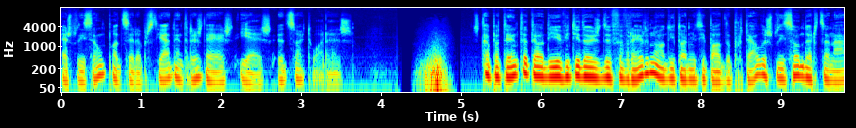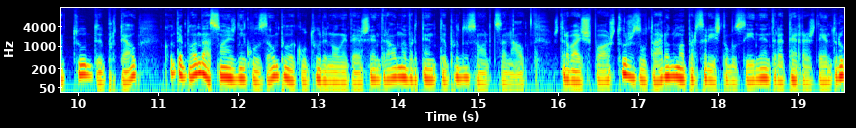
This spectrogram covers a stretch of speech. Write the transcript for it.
A exposição pode ser apreciada entre as 10 e as 18 horas. Está patente até o dia 22 de fevereiro no Auditório Municipal de Portel a exposição de artesanato de Portel, contemplando ações de inclusão pela cultura no Alentejo Central na vertente da produção artesanal. Os trabalhos expostos resultaram de uma parceria estabelecida entre a Terras Dentro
